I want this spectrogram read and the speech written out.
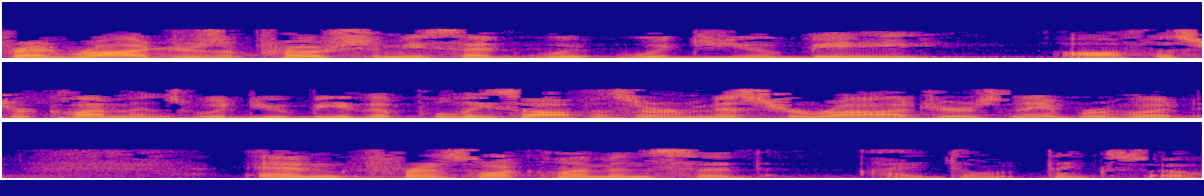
Fred Rogers approached him. He said, Would you be Officer Clemmons? Would you be the police officer in Mr. Rogers' neighborhood? And Francois Clemmons said, I don't think so.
